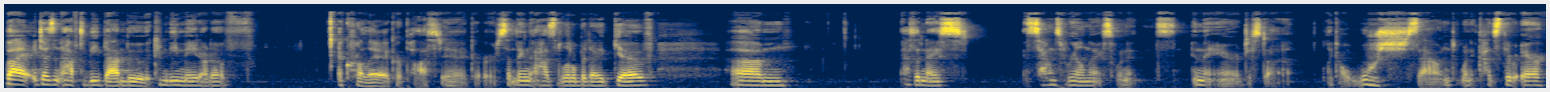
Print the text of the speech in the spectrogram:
but it doesn't have to be bamboo. It can be made out of acrylic or plastic or something that has a little bit of a give um, has a nice, it sounds real nice when it's in the air, just a like a whoosh sound when it cuts through air.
